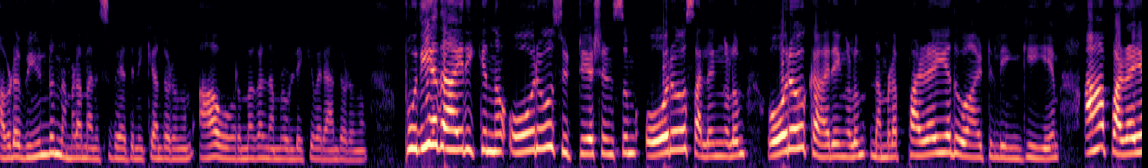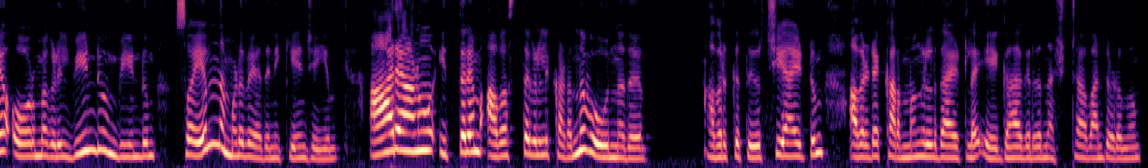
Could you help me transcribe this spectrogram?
അവിടെ വീണ്ടും നമ്മുടെ മനസ്സ് വേദനിക്കാൻ തുടങ്ങും. ആ ഓർമ്മകൾ നമ്മളുള്ളിലേക്ക് വരാൻ തുടങ്ങും. പുതിയതായിരിക്കുന്ന ഓരോ സിറ്റുവേഷൻസും ഓരോ സ്ഥലങ്ങളും ഓരോ കാര്യങ്ങളും നമ്മുടെ പഴയതുമായിട്ട് ലിങ്ക് ചെയ്യുകയും ആ പഴയ ഓർമ്മകളിൽ വീണ്ടും വീണ്ടും സ്വയം നമ്മൾ വേദനിക്കുകയും ചെയ്യും. ആരാണോ ഇത്തരം അവസ്ഥകളിൽ കടന്നു പോകുന്നത് അവർക്ക് തീർച്ചയായിട്ടും അവരുടെ കർമ്മങ്ങളുടേതായിട്ടുള്ള ഏകാഗ്രത നഷ്ടമാവാൻ തുടങ്ങും.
